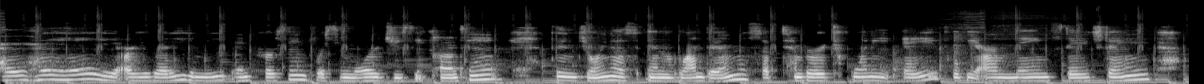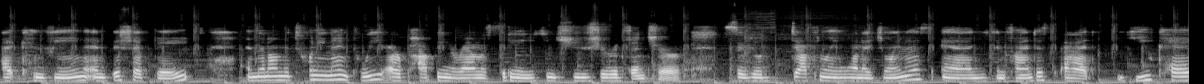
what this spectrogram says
Hey, hey, hey, are you ready to meet in person for some more juicy content? Then join us in London. September 28th will be our main stage day at Convene and Bishopsgate. And then on the 29th, we are popping around the city and you can choose your adventure. So you'll definitely want to join us, and you can find us at uk.gcuc.co.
